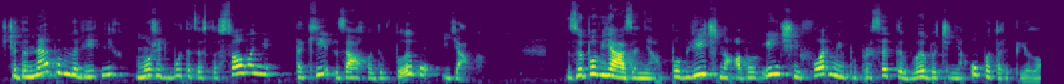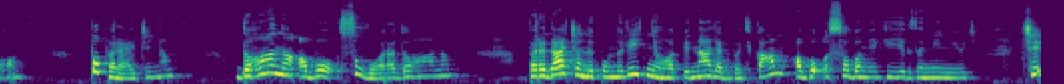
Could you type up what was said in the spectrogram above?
щодо неповнолітніх можуть бути застосовані такі заходи впливу, як зобов'язання публічно або в іншій формі попросити вибачення у потерпілого, попередження, догана або сувора догана, передача неповнолітнього під нагляд батькам або особам, які їх замінюють, чи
